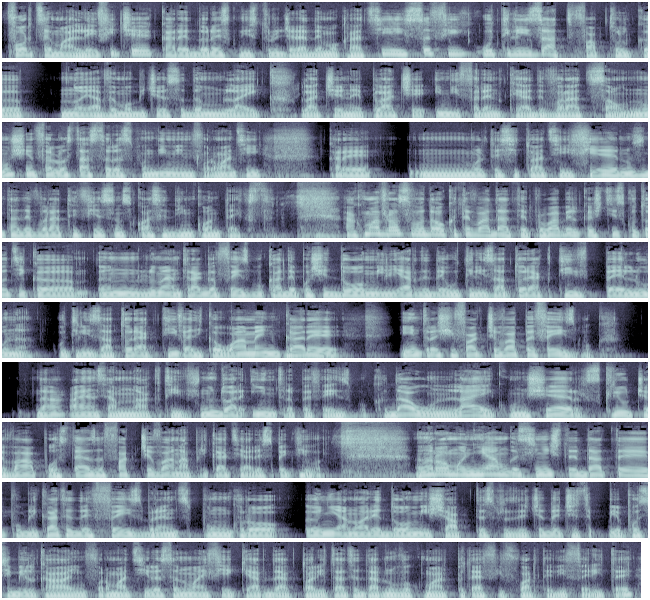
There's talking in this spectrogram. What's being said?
forțe malefice care doresc distrugerea democrației să fi utilizat faptul că noi avem obiceiul să dăm like la ce ne place, indiferent că e adevărat sau nu, și în felul ăsta să răspândim informații care în multe situații fie nu sunt adevărate, fie sunt scoase din context. Acum vreau să vă dau câteva date. Probabil că știți cu toții că în lumea întreagă Facebook a depășit 2 miliarde de utilizatori activi pe lună. Utilizatori activi, adică oameni care intră și fac ceva pe Facebook. Da? Aia înseamnă activi. Nu doar intră pe Facebook. Dau un like, un share, scriu ceva, postează, fac ceva în aplicația respectivă. În România am găsit niște date publicate de facebrands.ro în ianuarie 2017, deci e posibil ca informațiile să nu mai fie chiar de actualitate, dar nu văd cum ar putea fi foarte diferite,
